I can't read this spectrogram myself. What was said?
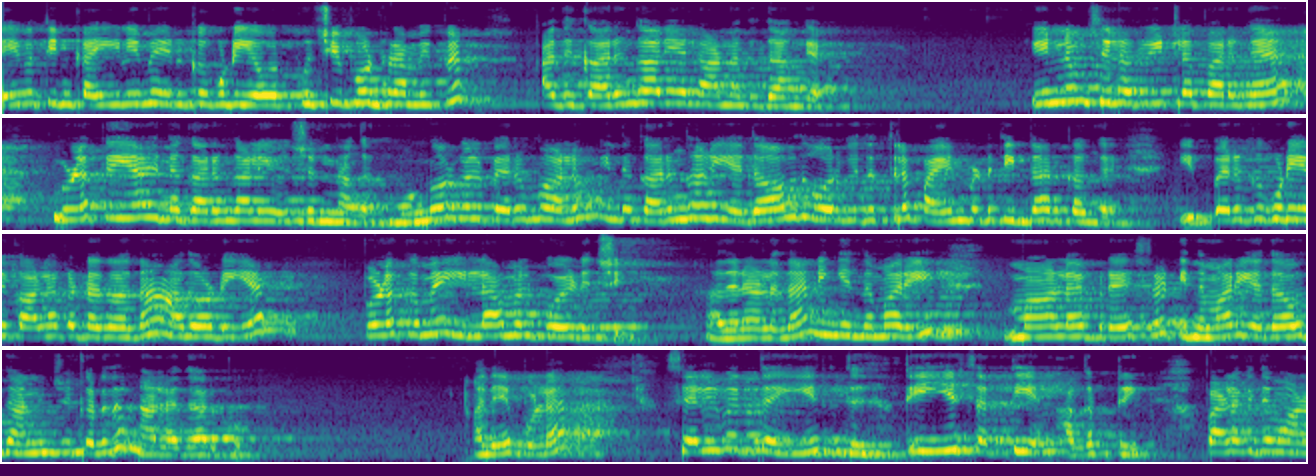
தெய்வத்தின் கையிலையுமே இருக்கக்கூடிய ஒரு குச்சி போன்ற அமைப்பு அது கருங்காலியால் ஆனது தாங்க இன்னும் சிலர் வீட்டில் பாருங்கள் உலக்கையாக இந்த கருங்காலியை வச்சுருந்தாங்க. முன்னோர்கள் பெரும்பாலும் இந்த கருங்காலி ஏதாவது ஒரு விதத்தில் பயன்படுத்திட்டு தான் இருக்காங்க. இப்போ இருக்கக்கூடிய காலகட்டத்தில் தான் அதோடைய புழக்கமே இல்லாமல் போயிடுச்சு. அதனால தான் நீங்கள் இந்த மாதிரி மாலை பிரேஸ்லெட் இந்த மாதிரி ஏதாவது அணிஞ்சுக்கிறது நல்லதாக இருக்கும். அதே போல் செல்வத்தை ஈர்த்து தீய சக்தியை அகற்றி பலவிதமான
